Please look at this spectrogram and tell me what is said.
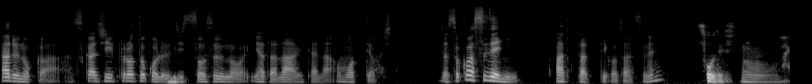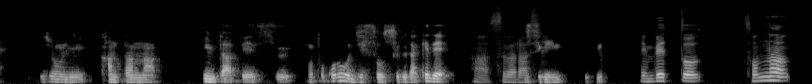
ーあるのか、スカジープロトコル実装するの嫌だな、みたいな思ってました。じゃあそこはすでにあったっていうことなんですね。そうですね。うん。非常に簡単なインターフェースのところを実装するだけでああ、素晴らし実い。エンベッド、そんな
